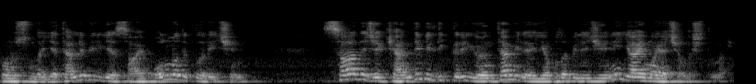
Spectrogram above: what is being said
konusunda yeterli bilgiye sahip olmadıkları için sadece kendi bildikleri yöntem ile yapılabileceğini yaymaya çalıştılar.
